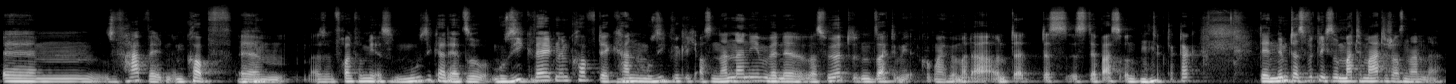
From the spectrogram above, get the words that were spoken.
ähm, so Farbwelten im Kopf. Ähm, also ein Freund von mir ist ein Musiker, der hat so Musikwelten im Kopf, der kann Musik wirklich auseinandernehmen, wenn er was hört, dann sagt er mir, guck mal, hör mal da und da, das ist der Bass und tak, tak, tak. Der nimmt das wirklich so mathematisch auseinander.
